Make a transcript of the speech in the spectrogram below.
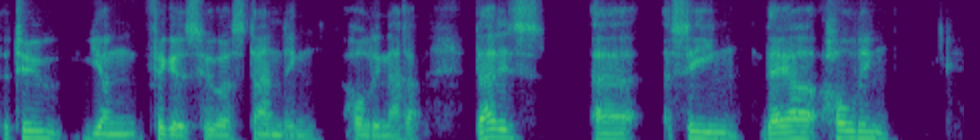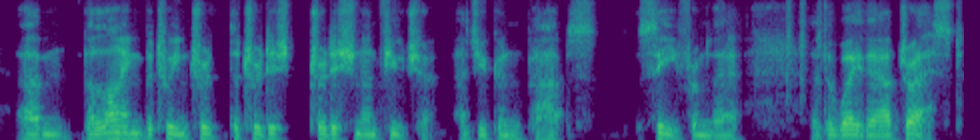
The two young figures who are standing holding that up that is uh, a scene, they are holding um, the line between tr the tradi tradition and future, as you can perhaps see from their, the way they are dressed.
